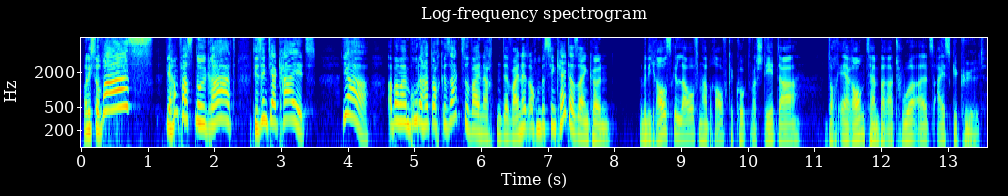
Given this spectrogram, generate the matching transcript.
Und ich so, was? Wir haben fast null Grad. Die sind ja kalt. Ja, aber mein Bruder hat doch gesagt zu Weihnachten, der Wein hätte auch ein bisschen kälter sein können. Dann bin ich rausgelaufen, hab raufgeguckt, was steht da? Doch eher Raumtemperatur als eisgekühlt.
